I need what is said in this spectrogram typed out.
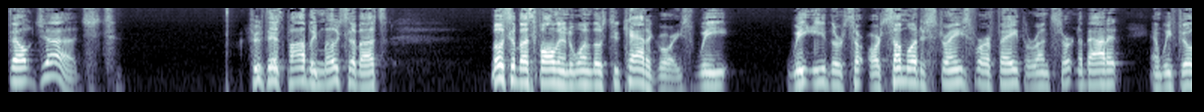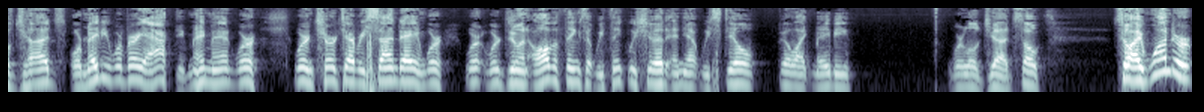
felt judged. Truth is, probably most of us most of us fall into one of those two categories. We, we either are somewhat estranged for our faith or uncertain about it and we feel judged, or maybe we're very active. Man, we're, we're in church every Sunday and we're, we're, we're doing all the things that we think we should and yet we still feel like maybe we're a little judged. So, so I wonder,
